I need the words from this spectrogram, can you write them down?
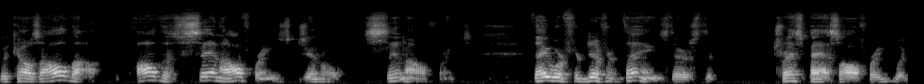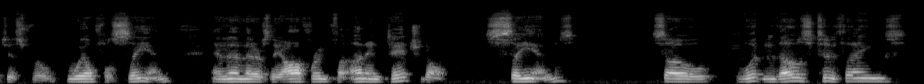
because all the all the sin offerings, general sin offerings, they were for different things. There's the trespass offering, which is for willful sin, and then there's the offering for unintentional sins. So wouldn't those two things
